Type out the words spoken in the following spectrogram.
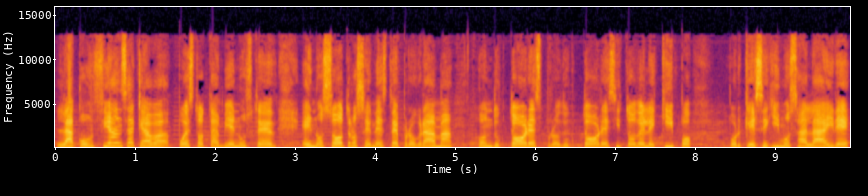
la confianza que ha puesto también usted en nosotros en este programa conductores, productores y todo el equipo porque seguimos al aire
